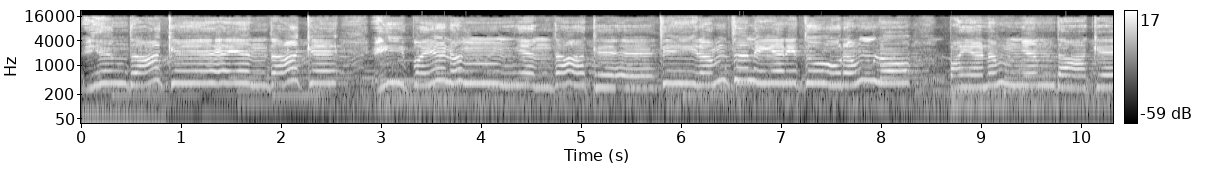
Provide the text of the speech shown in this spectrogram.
ఎందాకే ఎందాకే ఈ పయనం ఎందాకే. తీరం తెలియని దూరంలో పయనం ఎందాకే.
